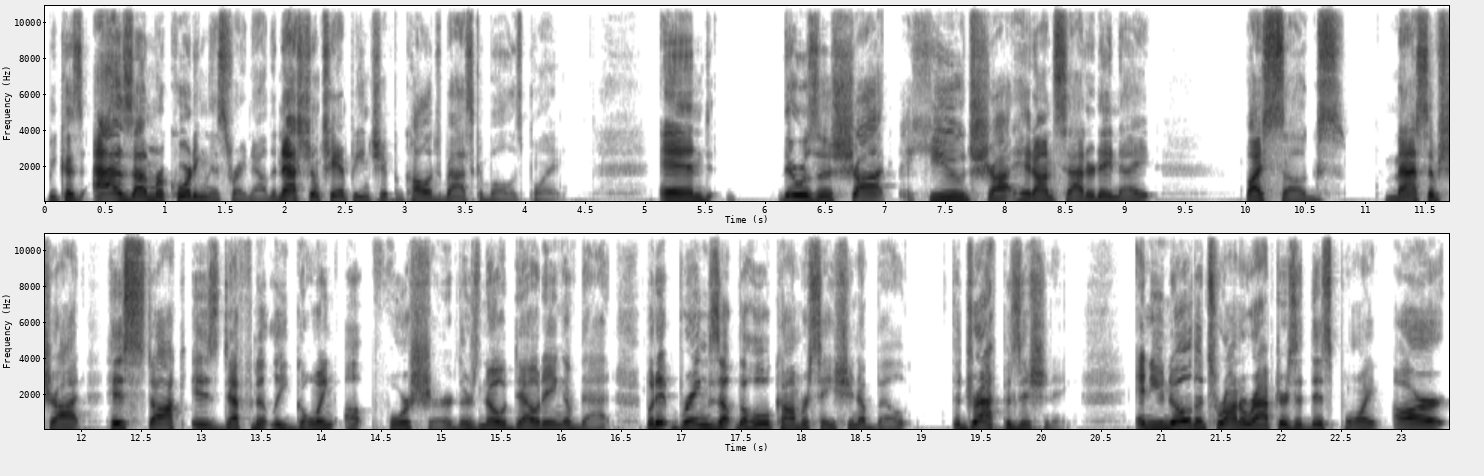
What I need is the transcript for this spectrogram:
because as I'm recording this right now, the national championship in college basketball is playing. And there was a shot, a huge shot hit on Saturday night by Suggs. Massive shot. His stock is definitely going up for sure. There's no doubting of that. But it brings up the whole conversation about the draft positioning. And you know, the Toronto Raptors at this point are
